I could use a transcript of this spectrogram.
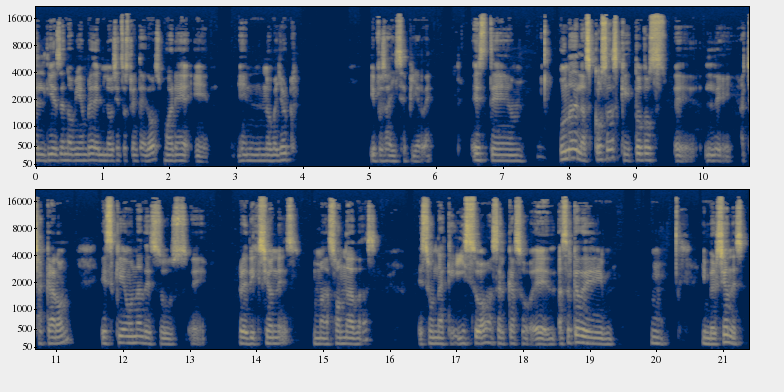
el 10 de noviembre de 1932, muere en, en Nueva York. Y pues ahí se pierde. Este, una de las cosas que todos eh, le achacaron es que una de sus eh, predicciones más sonadas es una que hizo acerca, eh, acerca de mm, inversiones.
